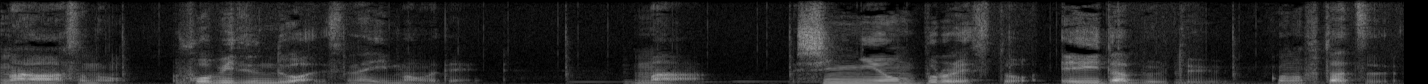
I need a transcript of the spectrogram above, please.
まあそのフォービドゥンドアですね今まで。まあ新日本プロレスと AW というこの2つ。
